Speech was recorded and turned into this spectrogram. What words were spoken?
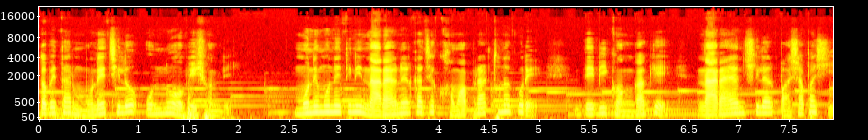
তবে তার মনে ছিল অন্য অভিসন্ধি। মনে মনে তিনি নারায়ণের কাছে ক্ষমা প্রার্থনা করে দেবী গঙ্গাকে নারায়ণ শিলার পাশাপাশি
